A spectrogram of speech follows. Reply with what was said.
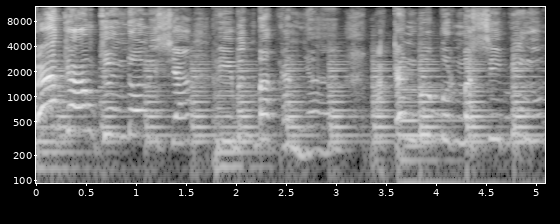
Welcome to Indonesia, ribet makannya. Masih bingung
